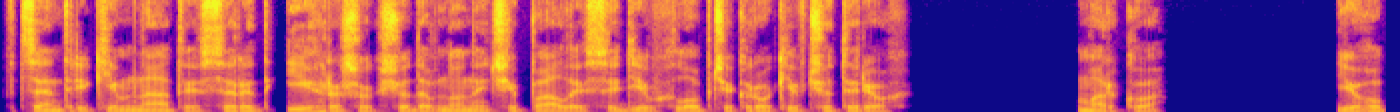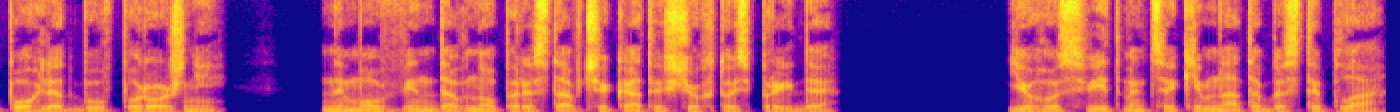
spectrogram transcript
В центрі кімнати, серед іграшок, що давно не чіпали, сидів хлопчик років чотирьох. Марко. Його погляд був порожній, немов він давно перестав чекати, що хтось прийде. Його світме це кімната без тепла,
